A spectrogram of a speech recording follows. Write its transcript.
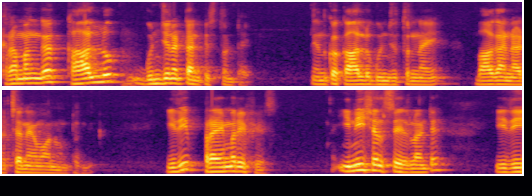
క్రమంగా కాళ్ళు గుంజినట్టు అనిపిస్తుంటాయి. ఎందుకో కాళ్ళు గుంజుతున్నాయి బాగా నడిచనేమో అని ఉంటుంది. ఇది ప్రైమరీ ఫేజ్. ఇనీషియల్ స్టేజ్లో అంటే ఇది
